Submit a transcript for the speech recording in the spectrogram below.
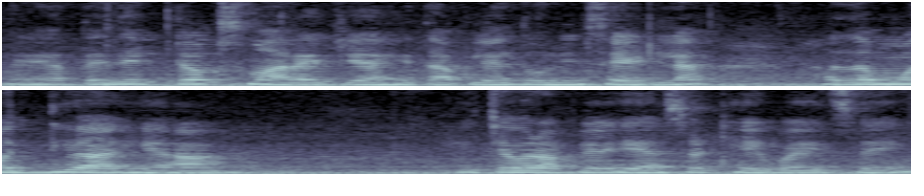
आणि आता इथे टक्स मारायचे आहेत आपल्या दोन्ही साईडला. हा जो मध्य आहे हा ह्याच्यावर आपल्याला हे असं ठेवायचं आहे.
